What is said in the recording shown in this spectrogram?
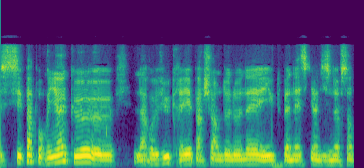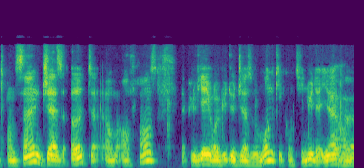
C'est pas pour rien que la revue créée par Charles Delaunay et Hugues Panassi en 1935, Jazz Hot en, France, la plus vieille revue de jazz au monde, qui continue d'ailleurs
